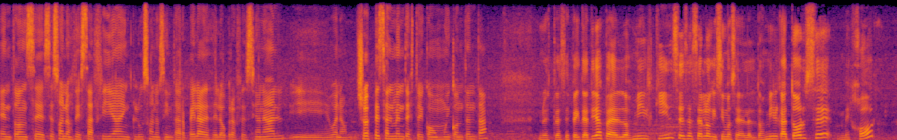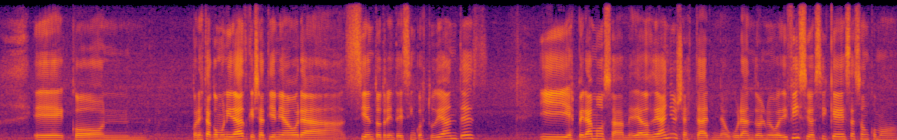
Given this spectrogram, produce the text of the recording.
Entonces eso nos desafía, incluso nos interpela desde lo profesional y bueno, yo especialmente estoy como muy contenta Nuestras expectativas para el 2015 es hacer lo que hicimos en el 2014, mejor, eh, con, con esta comunidad que ya tiene ahora 135 estudiantes y esperamos a mediados de año ya estar inaugurando el nuevo edificio, así que esos son como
